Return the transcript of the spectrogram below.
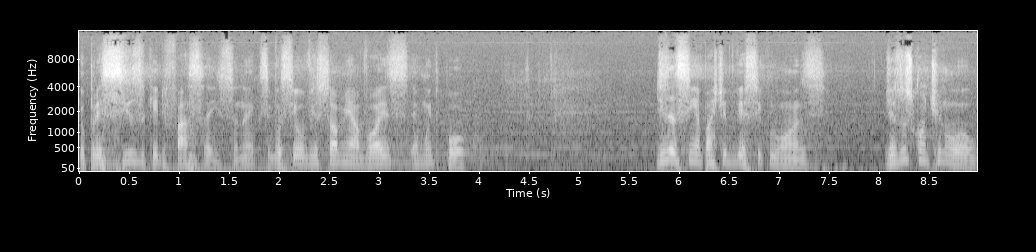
Eu preciso que ele faça isso, né? Que se você ouvir só minha voz é muito pouco. Diz assim a partir do versículo 11. Jesus continuou:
